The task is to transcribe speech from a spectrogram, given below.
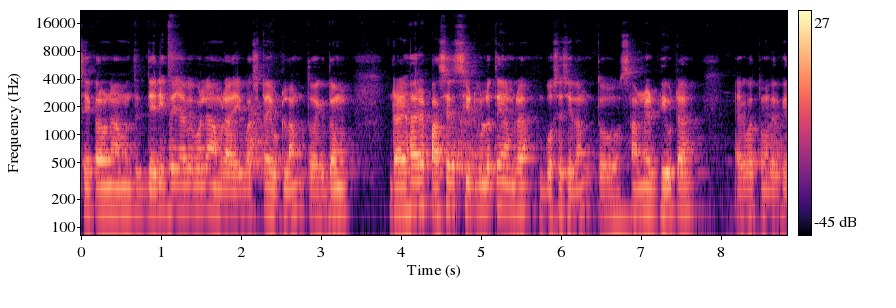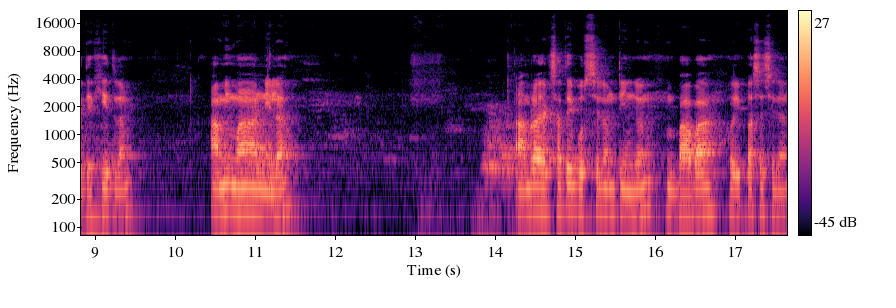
সে কারণে আমাদের দেরি হয়ে যাবে বলে আমরা এই বাসটায় উঠলাম। তো একদম ড্রাইভারের পাশের সিটগুলোতে আমরা বসেছিলাম। তো সামনের ভিউটা একবার তোমাদেরকে দেখিয়ে দিলাম। আমি, মা নীলা। আমরা একসাথেই বসছিলাম তিনজন, বাবা ওই পাশে ছিলেন।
